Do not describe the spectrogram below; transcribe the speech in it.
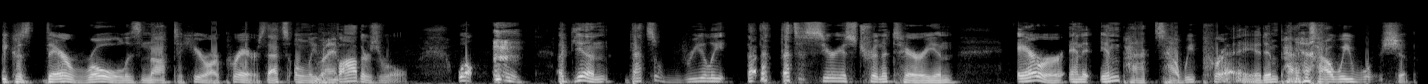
because their role is not to hear our prayers. That's only the Father's role. Well, again, that's a really that, that, that's a serious Trinitarian error and it impacts how we pray. It impacts Yeah. how we worship.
